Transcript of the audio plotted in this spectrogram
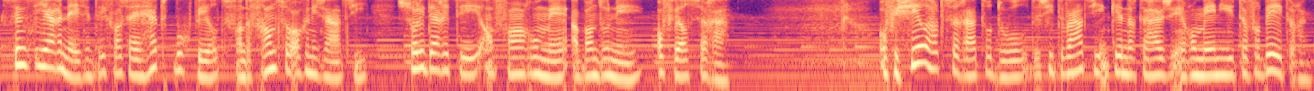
Sinds de jaren 90 was hij het boegbeeld van de Franse organisatie Solidarité Enfants Roumains Abandonnés, ofwel SERA. Officieel had SERA tot doel de situatie in kinderthuizen in Roemenië te verbeteren.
